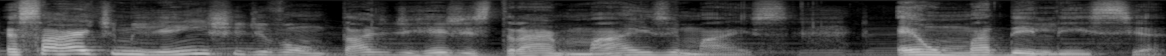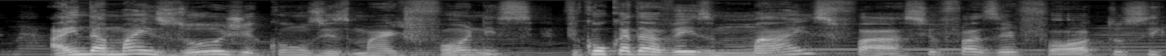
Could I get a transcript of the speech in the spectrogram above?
Essa arte me enche de vontade de registrar mais e mais. É uma delícia. Ainda mais hoje com os smartphones, ficou cada vez mais fácil fazer fotos e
